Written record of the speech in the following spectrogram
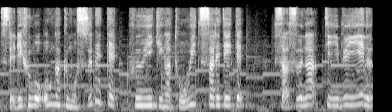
セリフも音楽も全て雰囲気が統一されていてさすが TVN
